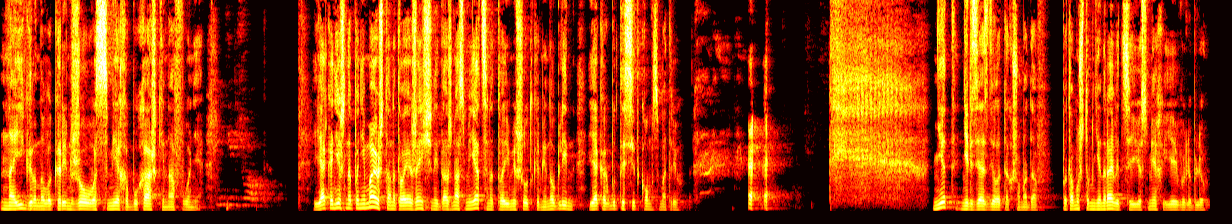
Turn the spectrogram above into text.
наигранного кринжового смеха бухашки на фоне. Я, конечно, понимаю, что она твоя женщина и должна смеяться над твоими шутками, но, блин, я как будто ситком смотрю. Нет, нельзя сделать так, Шумадав, потому что мне нравится ее смех, и я его люблю.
